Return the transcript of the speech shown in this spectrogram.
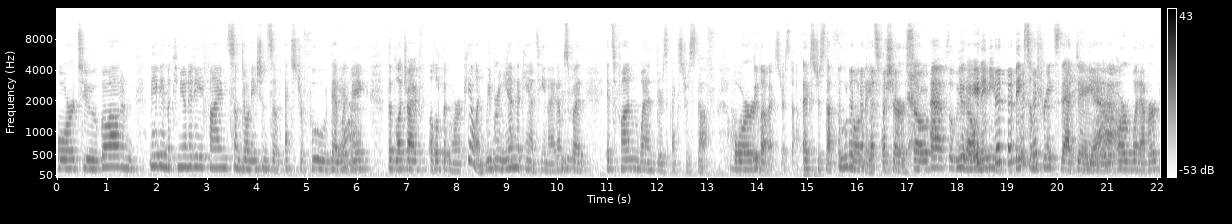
Or to go out and maybe in the community find some donations of extra food that would make the blood drive a little bit more appealing. We bring in the canteen items, mm-hmm. but it's fun when there's extra stuff. Or we love extra stuff. extra stuff. Food motivates for sure. So Absolutely. you know, maybe bake some treats that day Yeah. or, or whatever.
